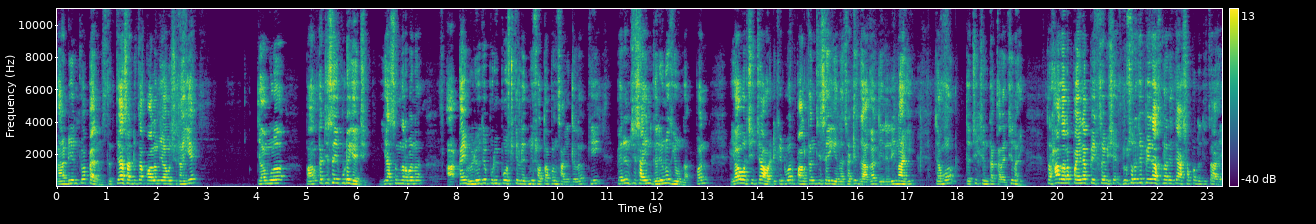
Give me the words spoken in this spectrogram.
गार्डियन किंवा पॅरेंट्स तर त्यासाठीचा कॉलम यावर्षी नाही आहे त्यामुळं पालकाची सही कुठे घ्यायची? या संदर्भानं काही व्हिडिओ जे पूर्वी पोस्ट केले आहेत मी स्वतः पण सांगितलेलं की पेरेंट्सची साईन घरी येऊनच घेऊन जा. पण या वर्षीच्या हॉल तिकीटवर पालकांची सही घेण्यासाठी जागा दिलेली नाही. त्यामुळं त्याची चिंता करायची नाही. तर हा झाला पहिल्या पेजचा विषय. दुसरं जे पेज असणार आहे ते अशा पद्धतीचं आहे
